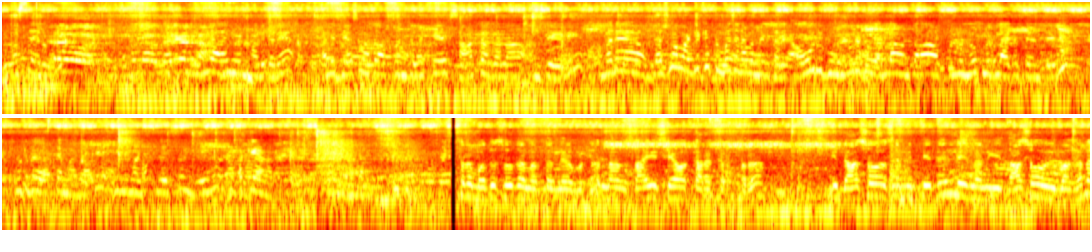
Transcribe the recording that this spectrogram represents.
ವ್ಯವಸ್ಥೆ ಇರುತ್ತೆ. ಇಲ್ಲಿ ಅರೇಂಜ್ಮೆಂಟ್ ಮಾಡಿದ್ದಾರೆ, ಅಲ್ಲಿ ದೇವಸ್ಥಾನದ ಅಷ್ಟೊಂದು ಜನಕ್ಕೆ ಸಾಕಾಗಲ್ಲ ಅಂತೇಳಿ ಆಮೇಲೆ ದರ್ಶನ ಮಾಡಲಿಕ್ಕೆ ತುಂಬ ಜನ ಬಂದಿರ್ತಾರೆ. ಅವ್ರಿಗೂ ಇವ್ರಿಗೂ ಎಲ್ಲ ಒಂಥರ ಫುಲ್ ನೂಕ್ನುಗ್ಲಾಗುತ್ತೆ ಅಂತೇಳಿ ಊಟದ ವ್ಯವಸ್ಥೆ ಮಾಡೋಕ್ಕೆ ಇಲ್ಲಿ ಮಾಡೋ ಏನು ಅಂತ ಕೇಳೋಣ. ಮಧುಸೂದನ್ ಅಂತ ಹೇಳ್ಬಿಟ್ಟು ನಾನು ಸಾಯಿ ಸೇವಾ ಕಾರ್ಯಕರ್ತರು. ಈ ದಾಸೋಹ ಸಮಿತಿಯಲ್ಲಿ ನನಗೆ ದಾಸೋಹ ವಿಭಾಗನ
